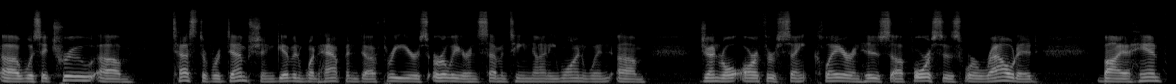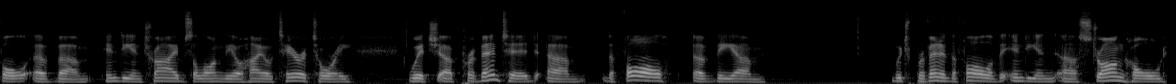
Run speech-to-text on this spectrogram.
uh, was a true um, test of redemption given what happened uh, three years earlier in 1791 when um, General Arthur St. Clair and his uh, forces were routed by a handful of um, Indian tribes along the Ohio Territory, which uh, prevented um, the fall of the um, which prevented the fall of the Indian uh, stronghold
